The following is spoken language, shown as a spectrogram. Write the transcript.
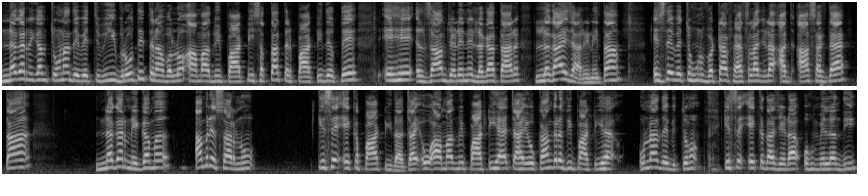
ਨਗਰ ਨਿਗਮ ਚੋਣਾਂ ਦੇ ਵਿੱਚ ਵੀ ਵਿਰੋਧੀ ਧਿਰਾਂ ਵੱਲੋਂ ਆਮ ਆਦਮੀ ਪਾਰਟੀ ਸੱਤਾ ਧਿਰ ਪਾਰਟੀ ਦੇ ਉੱਤੇ ਇਹ ਇਲਜ਼ਾਮ ਜਿਹੜੇ ਨੇ ਲਗਾਤਾਰ ਲਗਾਏ ਜਾ ਰਹੇ ਨੇ। ਤਾਂ ਇਸ ਦੇ ਵਿੱਚ ਹੁਣ ਵੱਡਾ ਫੈਸਲਾ ਜਿਹੜਾ ਅੱਜ ਆ ਸਕਦਾ ਹੈ। ਤਾਂ ਨਗਰ ਨਿਗਮ ਅੰਮ੍ਰਿਤਸਰ ਨੂੰ ਕਿਸੇ ਇੱਕ ਪਾਰਟੀ ਦਾ, ਚਾਹੇ ਉਹ ਆਮ ਆਦਮੀ ਪਾਰਟੀ ਹੈ, ਚਾਹੇ ਉਹ ਕਾਂਗਰਸ ਦੀ ਪਾਰਟੀ ਹੈ, ਉਹਨਾਂ ਦੇ ਵਿੱਚੋਂ ਕਿਸੇ ਇੱਕ ਦਾ ਜਿਹੜਾ ਉਹ ਮਿਲਣ ਦੀ,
